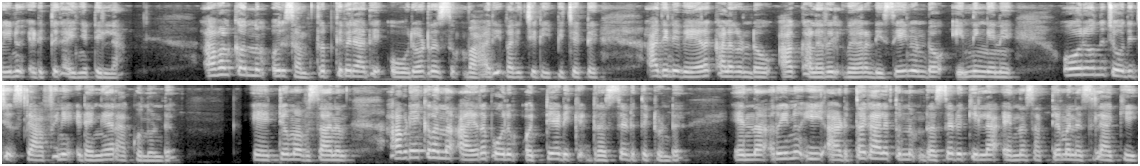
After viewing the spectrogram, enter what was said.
റിനു എടുത്തു കഴിഞ്ഞിട്ടില്ല. അവൾക്കൊന്നും ഒരു സംതൃപ്തി വരാതെ ഓരോ ഡ്രസ്സും വാരി വലിച്ചിടിപ്പിച്ചിട്ട് അതിന്റെ വേറെ കളറുണ്ടോ ആ കളറിൽ വേറെ ഡിസൈൻ ഉണ്ടോ എന്നിങ്ങനെ ഓരോന്ന് ചോദിച്ച് സ്റ്റാഫിനെ ഇടങ്ങേറാക്കുന്നുണ്ട്. ഏറ്റവും അവസാനം. അവിടേക്ക് വന്ന ഐറ പോലും ഒറ്റയടിക്ക് ഡ്രസ്സ് എടുത്തിട്ടുണ്ട്. എന്നാൽ റിനു ഈ അടുത്ത കാലത്തൊന്നും ഡ്രസ്സ് എടുക്കില്ല എന്ന സത്യം മനസ്സിലാക്കി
